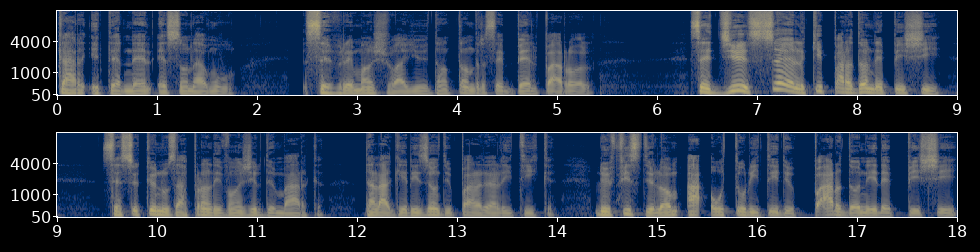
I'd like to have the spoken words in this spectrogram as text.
car éternel est son amour. C'est vraiment joyeux d'entendre ces belles paroles. C'est Dieu seul qui pardonne les péchés. C'est ce que nous apprend l'évangile de Marc dans la guérison du paralytique. Le Fils de l'homme a autorité de pardonner les péchés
